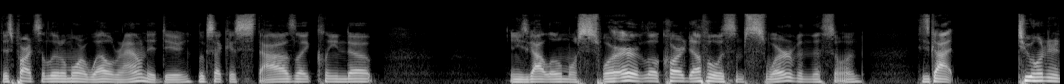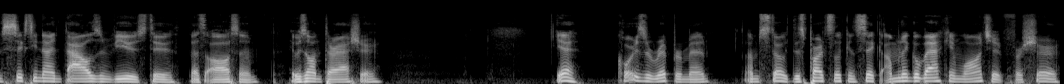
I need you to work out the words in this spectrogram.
This part's a little more well rounded, dude. Looks like his style's like cleaned up. And he's got a little more swerve. Little Corey Duffel with some swerve in this one. He's got 269,000 views, too. That's awesome. It was on Thrasher. Yeah, Corey's a ripper, man. I'm stoked. This part's looking sick. I'm to go back and watch it for sure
